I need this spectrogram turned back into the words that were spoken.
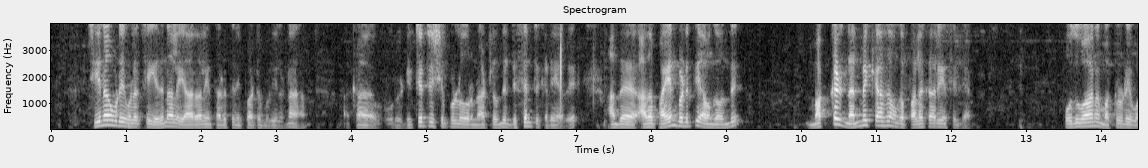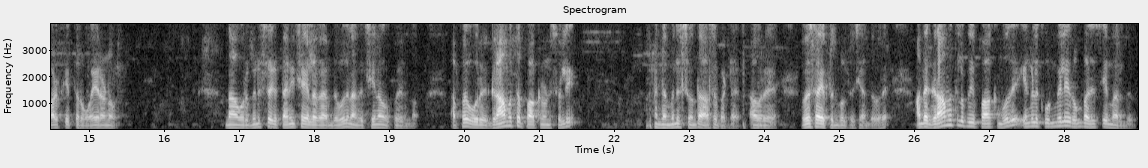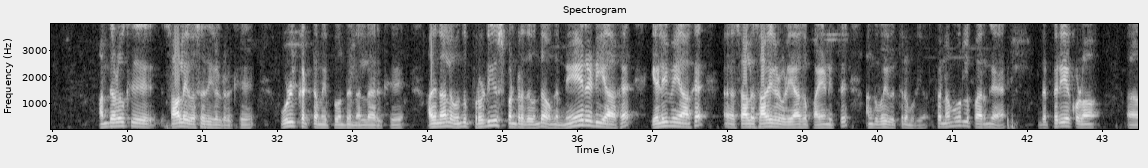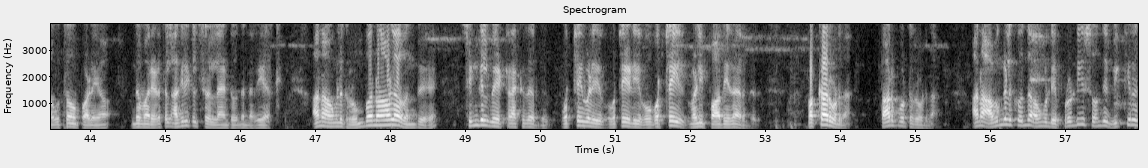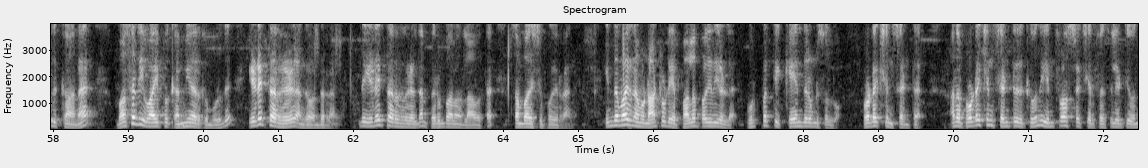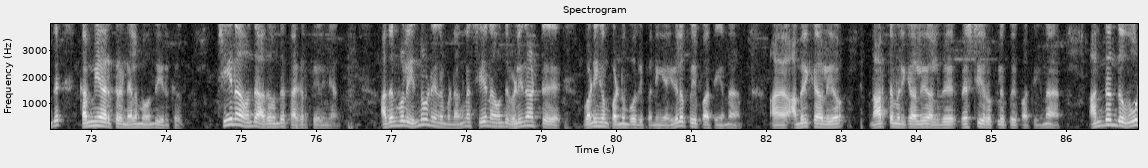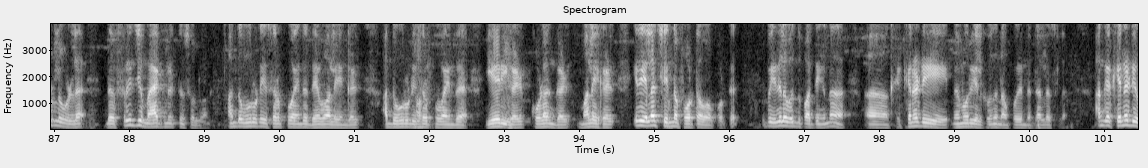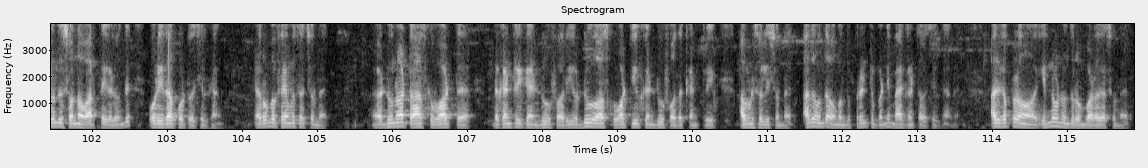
சீனாவுடைய வளர்ச்சியை எதனால யாராலையும் தடுத்து நிப்பாட்ட முடியலன்னா க- ஒரு டிக்டேட்டர்ஷிப் உள்ள ஒரு நாட்டில் வந்து டிசென்ட் கிடையாது. அந்த அதை பயன்படுத்தி அவங்க வந்து மக்கள் நன்மைக்காக அவங்க பல காரியம் செஞ்சாங்க. பொதுவான மக்களுடைய வாழ்க்கை தரம் உயரணும். நான் ஒரு மினிஸ்டருக்கு தனி செயலராக இருந்தபோது நாங்கள் சீனாவுக்கு போயிருந்தோம். அப்போ ஒரு கிராமத்தை பார்க்கணும்னு சொல்லி அந்த மினிஸ்டர் வந்து ஆசைப்பட்டார். அவர் விவசாய பின்புலத்தை சேர்ந்தவர். அந்த கிராமத்தில் போய் பார்க்கும்போது எங்களுக்கு உண்மையிலேயே ரொம்ப அதிசயமாக இருந்தது. அந்த அளவுக்கு சாலை வசதிகள் இருக்குது உள்கட்டமைப்பு வந்து நல்லா இருக்குது அதனால வந்து ப்ரொடியூஸ் பண்ணுறது வந்து அவங்க நேரடியாக எளிமையாக சாலை சாலைகள் வழியாக பயணித்து அங்கே போய் வித்துற முடியும். இப்போ நம்ம ஊரில் பாருங்கள் இந்த பெரிய குளம் உத்தமபாளையம் இந்த மாதிரி இடத்துல அக்ரிகல்ச்சரல் லேண்ட் வந்து நிறைய இருக்குது ஆனால் அவங்களுக்கு ரொம்ப நாளாக வந்து சிங்கிள் வே ட்ராக் தான் இருந்தது. ஒற்றை வழி ஒற்றையடி ஒற்றை வழி பாதை தான் இருந்தது. பக்கா ரோடு தான் தார் போட்ட ரோடு தான். ஆனால் அவங்களுக்கு வந்து அவங்களுடைய ப்ரொடியூஸ் வந்து விற்கிறதுக்கான வசதி வாய்ப்பு கம்மியாக இருக்கும் பொழுது இடைத்தரகர்கள் அங்கே வந்துடுறாங்க. இந்த இடைத்தரகர்கள் தான் பெரும்பாலான லாபத்தை சம்பாதிச்சுட்டு போயிடுறாங்க. இந்த மாதிரி நம்ம நாட்டுடைய பல பகுதிகளில் உற்பத்தி கேந்திரம்னு சொல்லுவோம். ப்ரொடக்ஷன் சென்டர் அந்த ப்ரொடக்ஷன் சென்டருக்கு வந்து இன்ஃப்ராஸ்ட்ரக்சர் ஃபெசிலிட்டி வந்து கம்மியாக இருக்கிற நிலைமை வந்து இருக்கிறது. சீனா வந்து அதை வந்து தகர்த்து எறிஞ்சாங்க. அதன் போல் இன்னொன்று என்ன பண்ணாங்கன்னா சீனா வந்து வெளிநாட்டு வணிகம் பண்ணும்போது இப்போ நீங்கள் இதில் போய் பார்த்தீங்கன்னா அமெரிக்காவிலேயோ நார்த் அமெரிக்காவிலேயோ அல்லது வெஸ்ட் யூரோப்லேயோ போய் பார்த்தீங்கன்னா அந்தந்த ஊரில் உள்ள இந்த ஃப்ரிட்ஜ் மேக்னெட்னு சொல்லுவாங்க. அந்த ஊருடைய சிறப்பு வாய்ந்த தேவாலயங்கள் அந்த ஊருடைய சிறப்பு வாய்ந்த ஏரிகள் குளங்கள் மலைகள் இதையெல்லாம் சின்ன ஃபோட்டோவை போட்டு இப்போ இதில் வந்து பார்த்தீங்கன்னா கெனடி மெமோரியலுக்கு வந்து நான் போயிருந்தேன் டல்லஸில். அங்கே கெனடி வந்து சொன்ன வார்த்தைகள் வந்து ஒரு இதாக போட்டு வச்சுருக்காங்க. ரொம்ப ஃபேமஸாக சொன்னார். Do not ask what the country can do for you do ask what you can do for the country அப்படின்னு சொல்லி சொன்னார். அது வந்து அவங்க வந்து பிரிண்ட் பண்ணி மேக்னெட்டாக வச்சுருக்காங்க. அதுக்கப்புறம் இன்னொன்று வந்து ரொம்ப அழகாக சொன்னார்.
